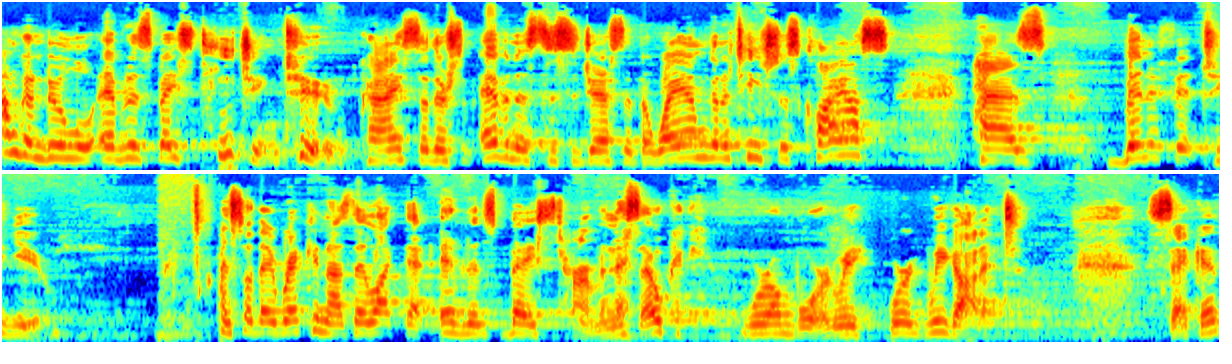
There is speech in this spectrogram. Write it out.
I'm going to do a little evidence based teaching too, okay? So there's some evidence to suggest that the way I'm going to teach this class has benefit to you. And so they recognize they like that evidence based term, and they say, okay, we're on board. We, we're, we got it. Second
